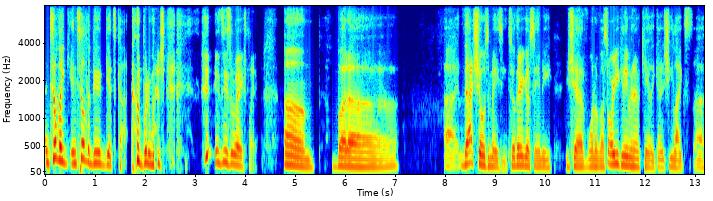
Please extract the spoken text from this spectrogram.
Until they until the dude gets caught pretty much. Is the way to explain it. Um but uh uh that show is amazing. So there you go sandy. You should have one of us or you can even have kaylee because she likes uh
